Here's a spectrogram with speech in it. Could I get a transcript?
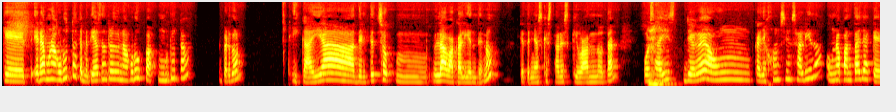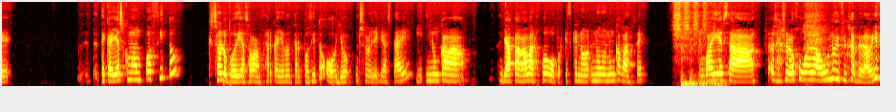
que era una gruta, te metías dentro de una grupa, gruta, perdón, y caía del techo mm, lava caliente, ¿no? Que tenías que estar esquivando tal. Pues ahí llegué a un callejón sin salida, una pantalla que te caías como a un pocito, solo podías avanzar cayéndote al pocito, o yo solo llegué hasta ahí y nunca ya apagaba el juego, porque es que no, no nunca avancé. Ahí esa. O sea, solo he jugado a uno y fíjate, David.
